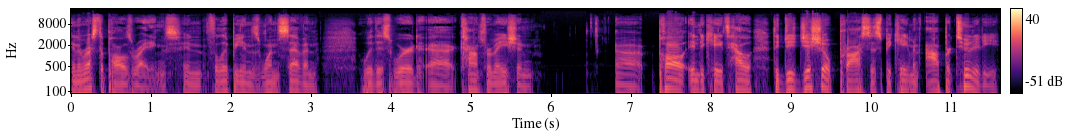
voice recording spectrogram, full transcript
in the rest of Paul's writings, in Philippians 1 7, with this word uh, confirmation, uh, Paul indicates how the judicial process became an opportunity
